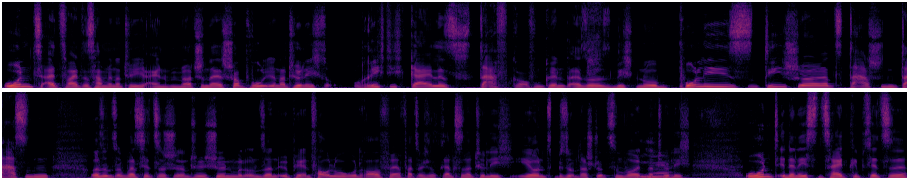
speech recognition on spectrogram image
Und als zweites haben wir natürlich einen Merchandise-Shop, wo ihr natürlich so richtig geiles Stuff kaufen könnt. Also nicht nur Pullis, T-Shirts, Taschen, Tassen oder sonst irgendwas. Jetzt natürlich schön mit unserem ÖPNV-Logo drauf, ja, falls euch das Ganze natürlich, ihr uns ein bisschen unterstützen wollt, yeah. natürlich. Und in der nächsten Zeit gibt es jetzt äh,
